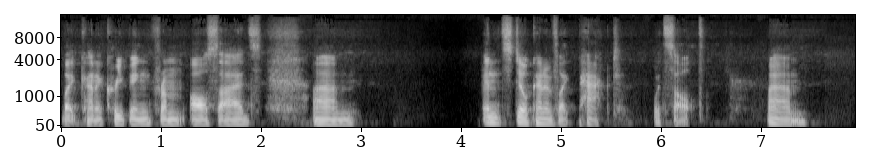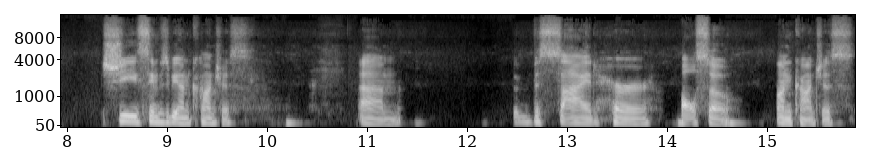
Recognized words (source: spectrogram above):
like kind of creeping from all sides, um, and it's still kind of like packed with salt. Um, she seems to be unconscious. Um, beside her, also unconscious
